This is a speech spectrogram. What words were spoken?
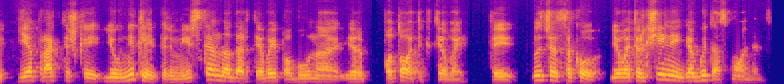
jie praktiškai jaunikliai pirmi išskrenda dar tėvai pabūna ir po to tik tėvai. Tai nu čia sakau jau atvirkščiai nei gegutės modelis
